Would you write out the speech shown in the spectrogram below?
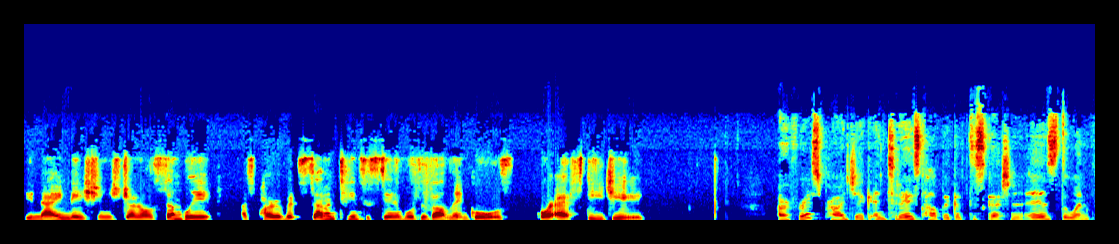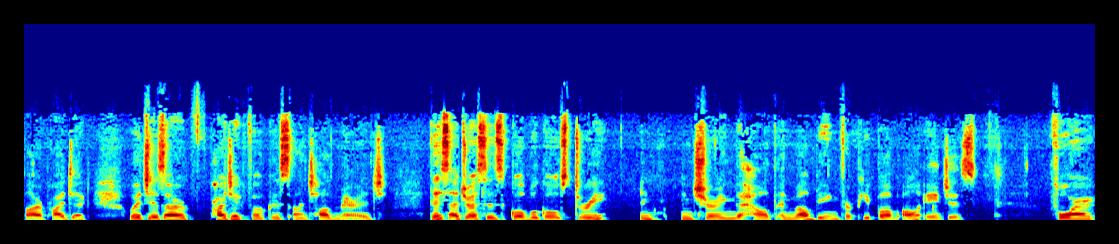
United Nations General Assembly as part of its 17 Sustainable Development Goals, or SDG. Our first project and today's topic of discussion is the Windflower Project, which is our project focused on child marriage. This addresses Global Goals 3, in ensuring the health and well being for people of all ages, 4.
